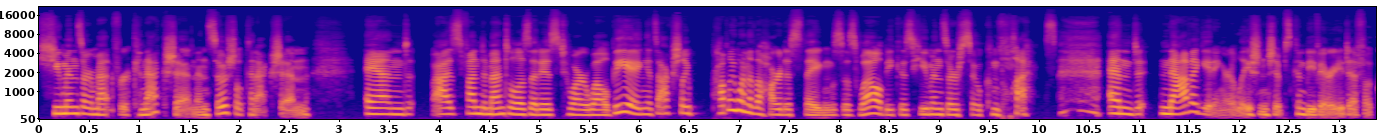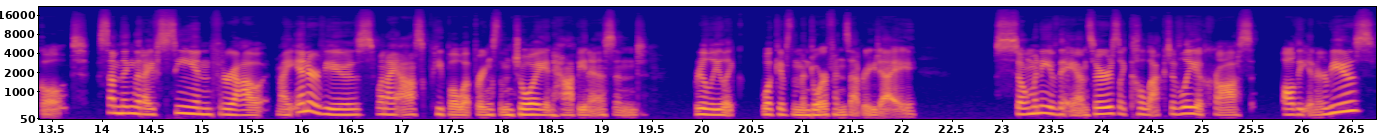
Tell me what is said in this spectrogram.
Humans are meant for connection and social connection. And as fundamental as it is to our well being, it's actually probably one of the hardest things as well because humans are so complex and navigating relationships can be very difficult. Something that I've seen throughout my interviews when I ask people what brings them joy and happiness and really like what gives them endorphins every day. So many of the answers, like collectively across all the interviews,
